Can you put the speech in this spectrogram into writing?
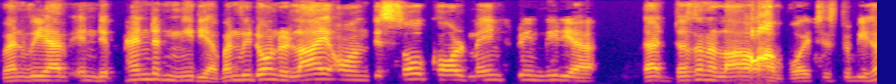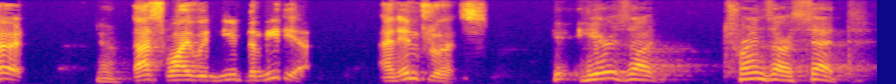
when we have independent media, when we don't rely on this so-called mainstream media that doesn't allow our voices to be heard. Yeah. That's why we need the media and influence. Here's uh, trends are set,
